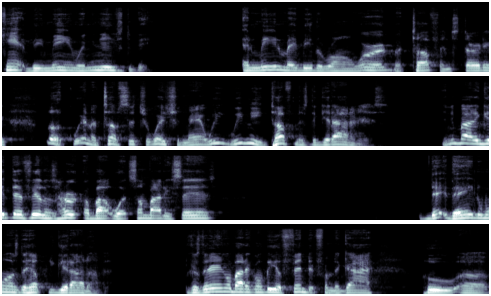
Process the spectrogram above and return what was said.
can't be mean when he needs to be. And mean may be the wrong word, but tough and sturdy. Look, we're in a tough situation, man. We we need toughness to get out of this. Anybody get their feelings hurt about what somebody says? They, they ain't the ones to help you get out of it. Because there ain't nobody gonna be offended from the guy who uh,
